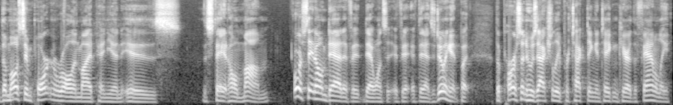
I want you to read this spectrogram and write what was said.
the most important role, in my opinion, is the stay-at-home mom or stay-at-home dad if it, dad wants it, if, if dad's doing it, but the person who's actually protecting and taking care of the family.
